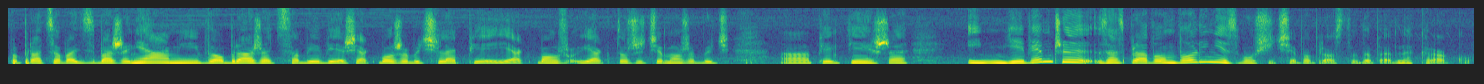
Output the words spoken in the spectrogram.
popracować z marzeniami, wyobrażać sobie, wiesz, jak może być lepiej, jak, może, jak to życie może być a, piękniejsze. I nie wiem, czy za sprawą woli nie zmusić się po prostu do pewnych kroków.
